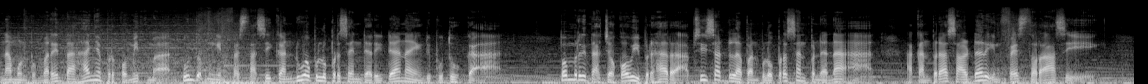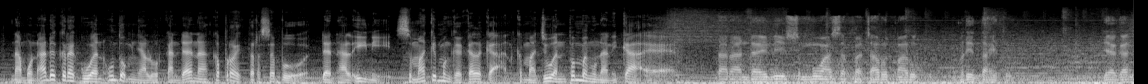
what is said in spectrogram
Namun pemerintah hanya berkomitmen untuk menginvestasikan 20% dari dana yang dibutuhkan. Pemerintah Jokowi berharap sisa 80% pendanaan akan berasal dari investor asing. Namun ada keraguan untuk menyalurkan dana ke proyek tersebut dan hal ini semakin menggagalkan kemajuan pembangunan IKN. Antara Anda ini semua serba carut marut pemerintah itu. Ya kan?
